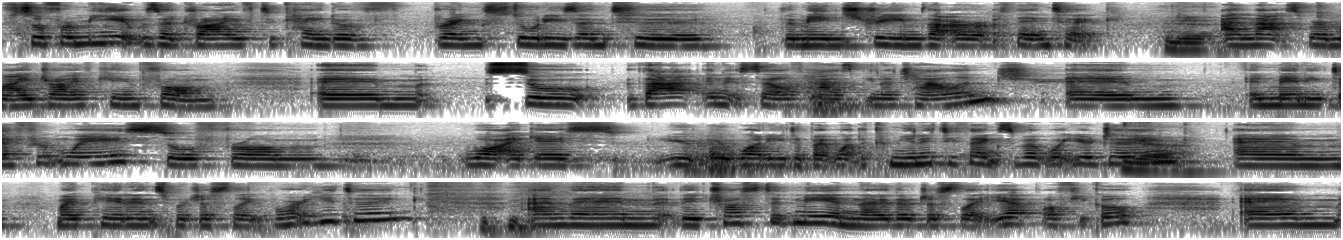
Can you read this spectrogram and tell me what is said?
So for me it was a drive to kind of bring stories into the mainstream that are authentic yeah and that's where my drive came from um, so that in itself has been a challenge um, in many different ways so from what I guess you, you're worried about what the community thinks about what you're doing. Um, my parents were just like, "What are you doing?" and then they trusted me, and now they're just like, "Yep, off you go." Um,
